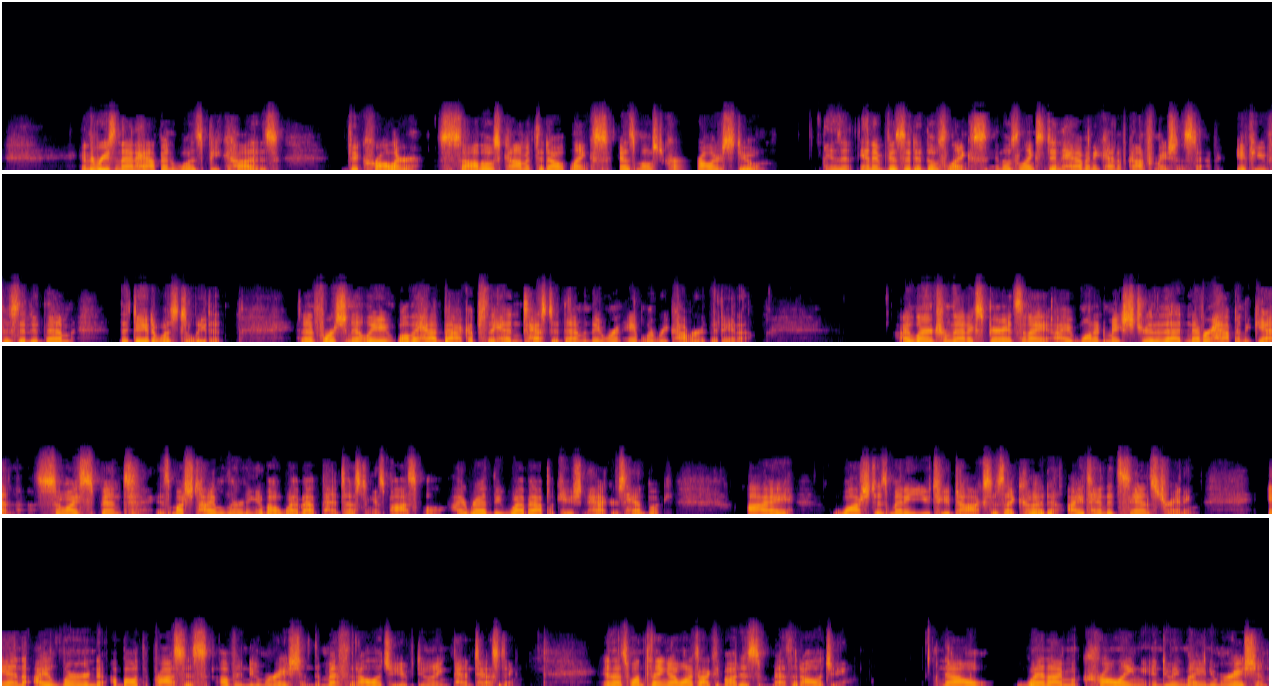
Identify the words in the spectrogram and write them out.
And the reason that happened was because the crawler saw those commented out links, as most crawlers do. And it visited those links, and those links didn't have any kind of confirmation step. If you visited them, the data was deleted. And unfortunately, while they had backups, they hadn't tested them and they weren't able to recover the data. I learned from that experience and I, I, wanted to make sure that that never happened again. So I spent as much time learning about web app pen testing as possible. I read the Web Application Hackers Handbook. I watched as many YouTube talks as I could. I attended SANS training and I learned about the process of enumeration, the methodology of doing pen testing. And that's one thing I want to talk to you about is methodology. Now, when I'm crawling and doing my enumeration,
